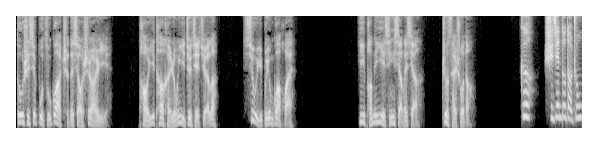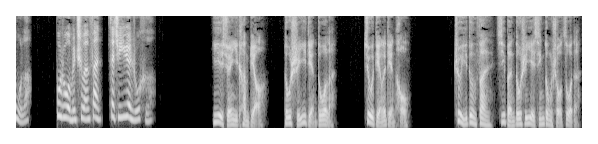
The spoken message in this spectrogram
都是些不足挂齿的小事而已，跑一趟很容易就解决了，秀姨不用挂怀。”一旁的叶星想了想，这才说道。哥，时间都到中午了，不如我们吃完饭再去医院，如何？叶璇一看表，都十一点多了，就点了点头。这一顿饭基本都是叶星动手做的，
